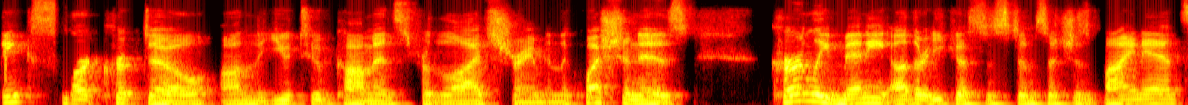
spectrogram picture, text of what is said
Think Smart Crypto on the YouTube comments for the live stream. And the question is, currently many other ecosystems such as Binance,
